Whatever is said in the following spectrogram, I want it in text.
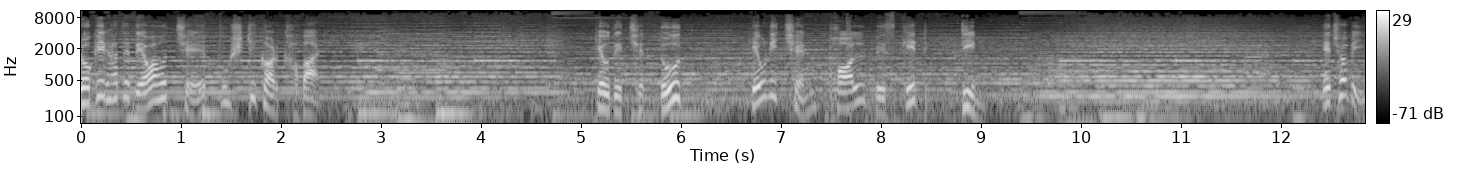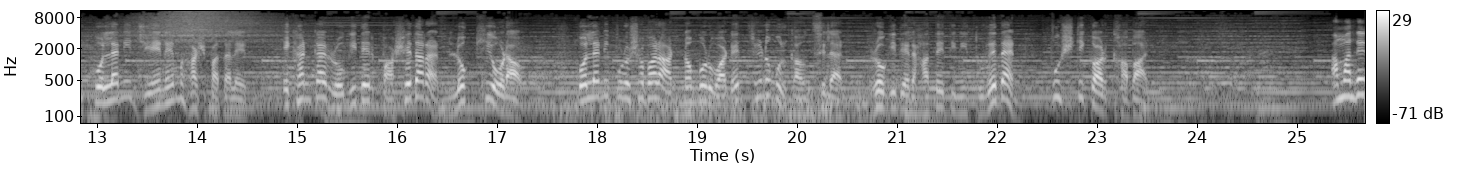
রোগীর হাতে দেওয়া হচ্ছে পুষ্টিকর খাবার। কেউ দিচ্ছেন দুধ, কেউ নিচ্ছেন ফল, বিস্কিট, ডিম। এ ছবি কল্যাণী জেএনএম হাসপাতালের। এখানকার রোগীদের পাশে দাঁড়ান লক্ষ্মী ওরাও কল্যাণী পুরসভার আট নম্বর ওয়ার্ডের তৃণমূল কাউন্সিলর। রোগীদের হাতে তিনি তুলে দেন পুষ্টিকর খাবার। আমাদের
